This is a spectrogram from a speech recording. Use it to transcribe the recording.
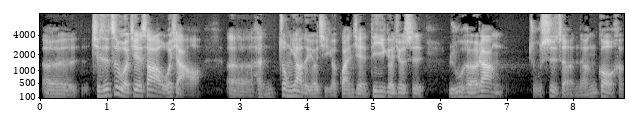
呃，其实自我介绍，我想哦，呃，很重要的有几个关键。第一个就是如何让主事者能够很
